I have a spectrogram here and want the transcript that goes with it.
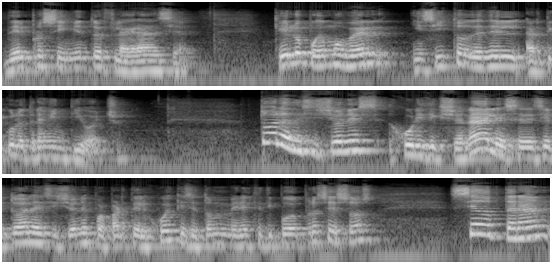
del procedimiento de flagrancia, que lo podemos ver, insisto, desde el artículo 328. Todas las decisiones jurisdiccionales, es decir, todas las decisiones por parte del juez que se tomen en este tipo de procesos, se adoptarán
